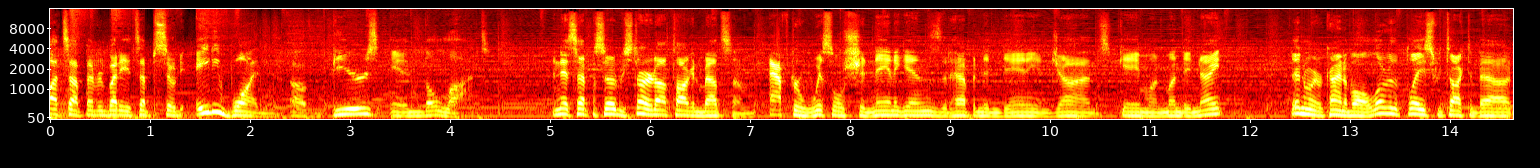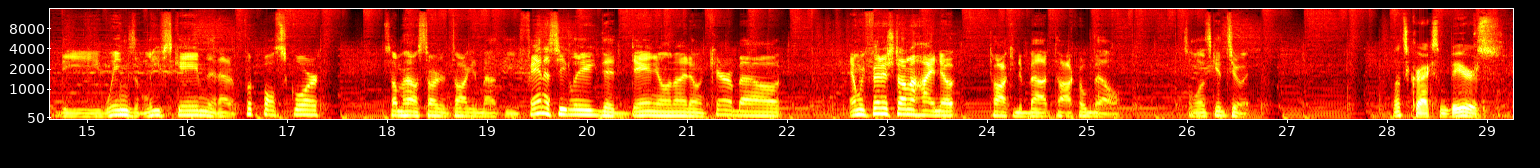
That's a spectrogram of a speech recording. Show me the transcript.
What's up, everybody? It's episode 81 of Beers in the Lot. In this episode, we started off talking about some after whistle shenanigans that happened in Danny and John's game on Monday night. Then we were kind of all over the place. We talked about the Wings and Leafs game that had a football score. Somehow started talking about the fantasy league that Daniel and I don't care about. And we finished on a high note talking about Taco Bell. So let's get to it. Let's crack some beers.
